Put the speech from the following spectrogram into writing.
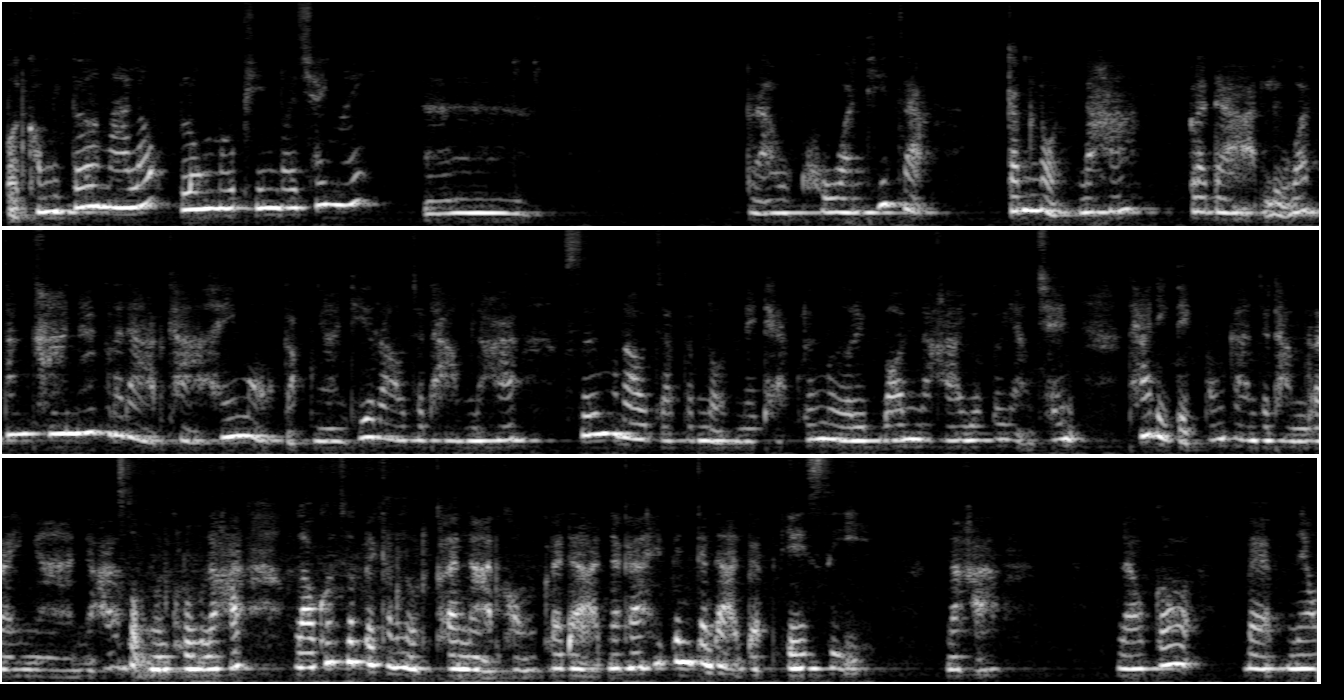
เปิดคอมพิวเตอร์มาแล้วลงมือพิมพ์เลยใช่ไหมเราควรที่จะกำหนดนะคะ ระดาษหรือว่าตั้งค่าหน้ากระดาษค่ะ ให้เหมาะกับงานที่เราจะทำนะคะ ซึ่งเราจะกำหนดในแถบเครื่องมือริบบอนนะคะ ยกตัวอย่างเช่น ถ้าเด็กๆต้องการจะทำรายงานนะคะส่งคุณครูนะคะ เราก็จะไปกำหนดขนาดของกระดาษนะคะ ให้เป็นกระดาษแบบ A4 นะคะ แล้วก็แบบแนว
